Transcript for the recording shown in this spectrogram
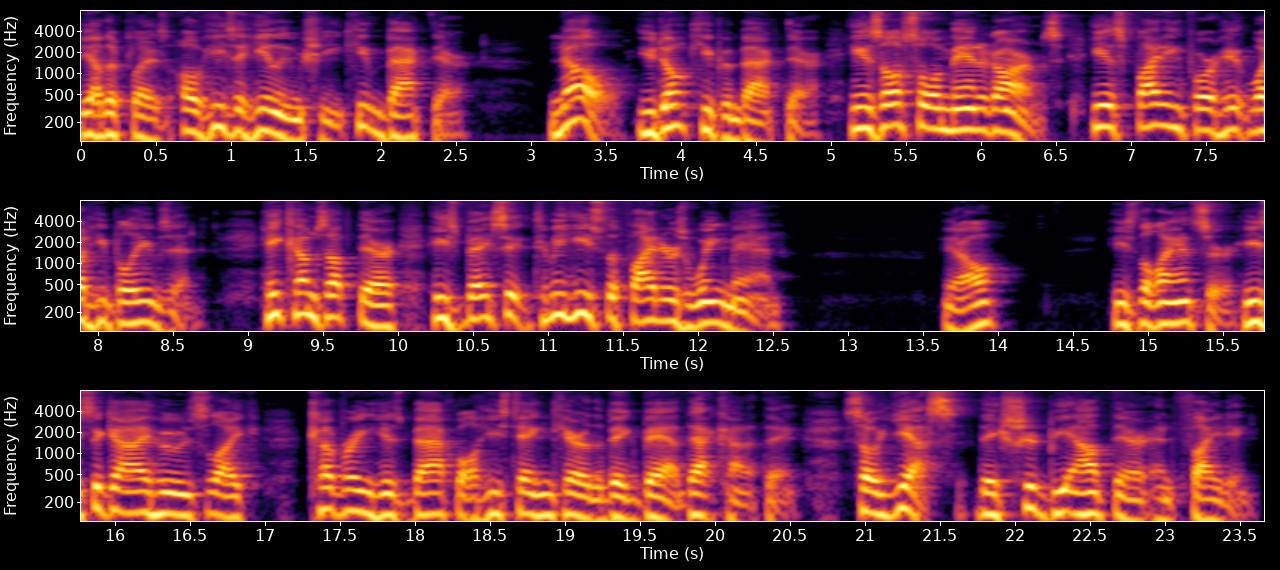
The other players, oh, he's a healing machine. Keep him back there. No, you don't keep him back there. He is also a man at arms. He is fighting for what he believes in. He comes up there. He's basic, to me, he's the fighter's wingman. You know, he's the lancer. He's the guy who's like covering his back while he's taking care of the big bad, that kind of thing. So, yes, they should be out there and fighting.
